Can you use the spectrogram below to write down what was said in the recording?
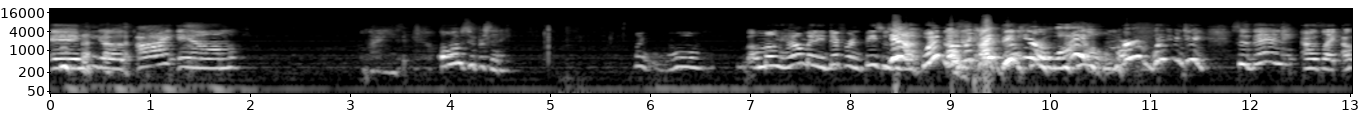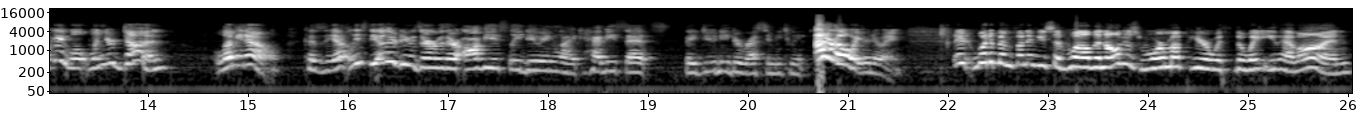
And he goes, I am. What he say? Oh, I'm supersetting. Like, well, among how many different pieces Yeah. of equipment? I was like, I've been here a while. Where? What have you been doing? So then I was like, okay, well, when you're done, let me know. Because at least the other dudes are over there obviously doing like heavy sets. They do need to rest in between. I don't know what you're doing. It would have been fun if you said, "Well, then I'll just warm up here with the weight you have on,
